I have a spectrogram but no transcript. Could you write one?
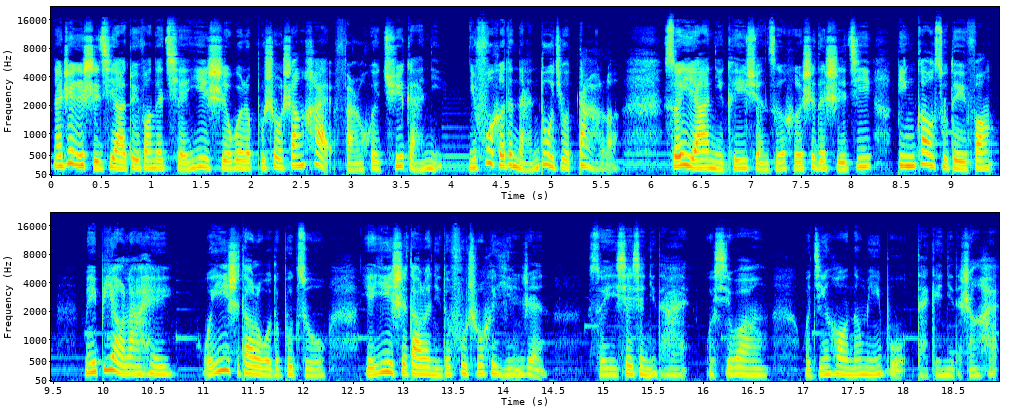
那这个时期啊，对方的潜意识为了不受伤害，反而会驱赶你，你复合的难度就大了。所以啊，你可以选择合适的时机，并告诉对方，没必要拉黑。我意识到了我的不足，也意识到了你的付出和隐忍，所以谢谢你的爱。我希望我今后能弥补带给你的伤害。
